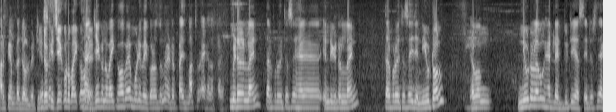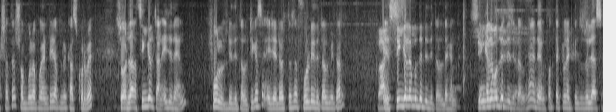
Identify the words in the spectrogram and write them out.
আরপিএমটা জ্বলবে ঠিক এটা আছে? কি যে কোনো বাইকে হবে? হ্যাঁ যে কোনো বাইকে হবে মডিফাই করার জন্য এটার প্রাইস মাত্র এক হাজার টাকা। মিটারের লাইন তারপর হইতেছে ইন্ডিকেটর লাইন তারপর হইতেছে এই যে নিউট্রাল এবং নিউট্রাল এবং হেডলাইট দুইটাই আছে এটা সাথে একসাথে সবগুলো পয়েন্টেই আপনার কাজ করবে। সো যারা সিঙ্গেল চান এই যে দেখেন ফুল ডিজিটাল ঠিক আছে? এই যে এটা হচ্ছে ফুল ডিজিটাল মিটার? সিঙ্গেলের মধ্যে ডিজিটাল দেখেন। সিঙ্গেলের মধ্যে ডিজিটাল হ্যাঁ দেখেন প্রত্যেকটা লাইট কিন্তু জ্বলে আছে।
